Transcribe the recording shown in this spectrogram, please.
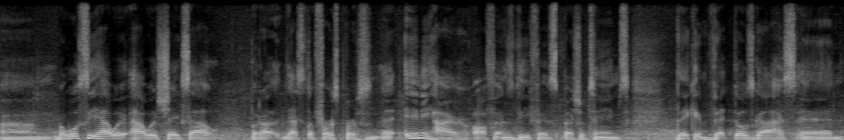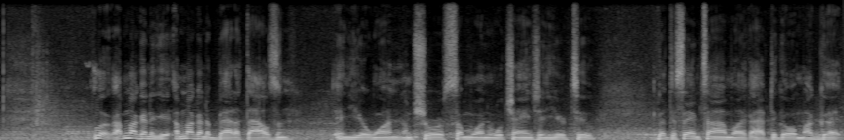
Um, but we'll see how it how it shakes out. But I, that's the first person. Any hire, offense, defense, special teams, they can vet those guys. And look, I'm not going to get. I'm not going to bat a thousand in year one. I'm sure someone will change in year two. But at the same time, like I have to go with my gut.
